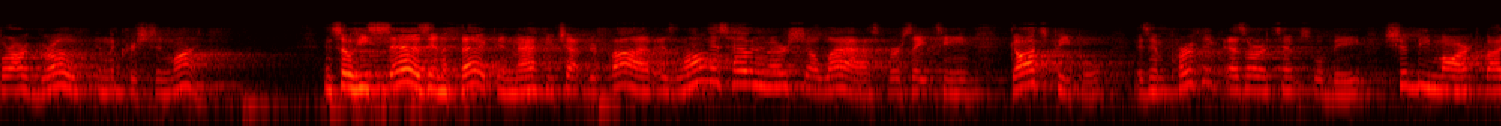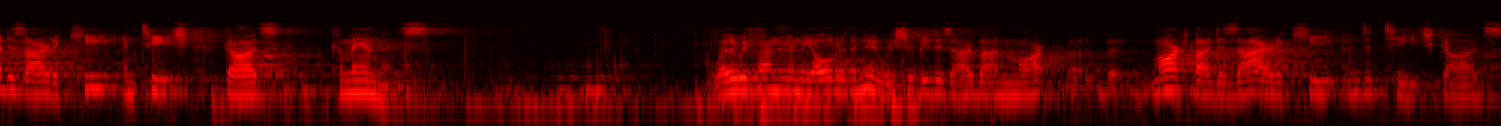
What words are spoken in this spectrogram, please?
for our growth in the Christian life. And so he says, in effect, in Matthew chapter 5, as long as heaven and earth shall last, verse 18, God's people, as imperfect as our attempts will be, should be marked by a desire to keep and teach God's commandments. Whether we find them in the Old or the New, we should be desired by mark, marked by desire to keep and to teach God's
